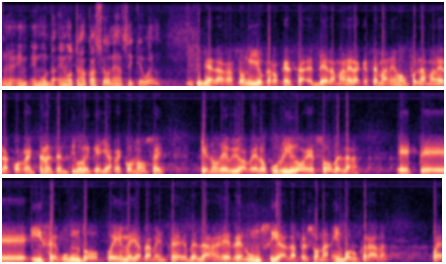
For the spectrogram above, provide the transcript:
En, en una- en otras ocasiones, así que bueno. Tiene la razón y yo creo que de la manera que se manejó fue la manera correcta en el sentido de que ella reconoce que no debió haber ocurrido eso, ¿verdad? Este y segundo, pues inmediatamente, ¿verdad? Eh, renuncia la persona involucrada. Pues,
